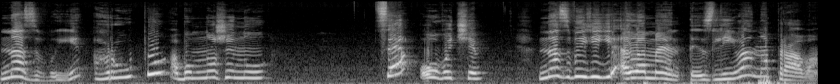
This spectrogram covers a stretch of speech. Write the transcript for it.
Назви групу або множину. Це овочі. Назви її елементи зліва направо.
